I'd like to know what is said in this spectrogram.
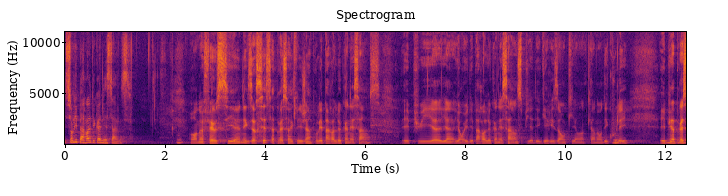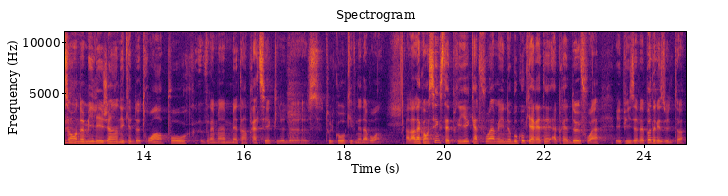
sur les paroles de connaissance. On a fait aussi un exercice après ça avec les gens pour les paroles de connaissance. Et puis, euh, ils ont eu des paroles de connaissance, puis il y a des guérisons qui, en ont découlé. Et puis après ça, on a mis les gens en équipe de trois pour vraiment mettre en pratique tout le cours qu'ils venaient d'avoir. Alors la consigne, c'était de prier quatre fois, mais il y en a beaucoup qui arrêtaient après deux fois, et puis ils n'avaient pas de résultat.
